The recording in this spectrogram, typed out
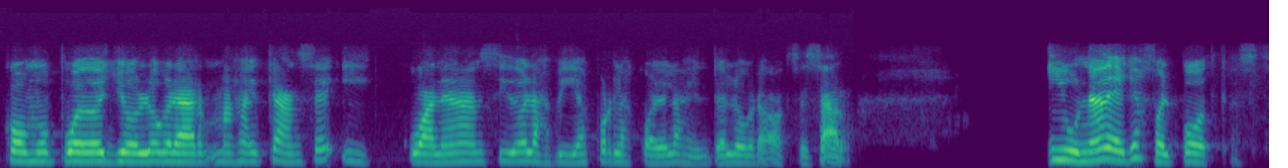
cómo puedo yo lograr más alcance y cuáles han sido las vías por las cuales la gente ha logrado accesar. Y una de ellas fue el podcast.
